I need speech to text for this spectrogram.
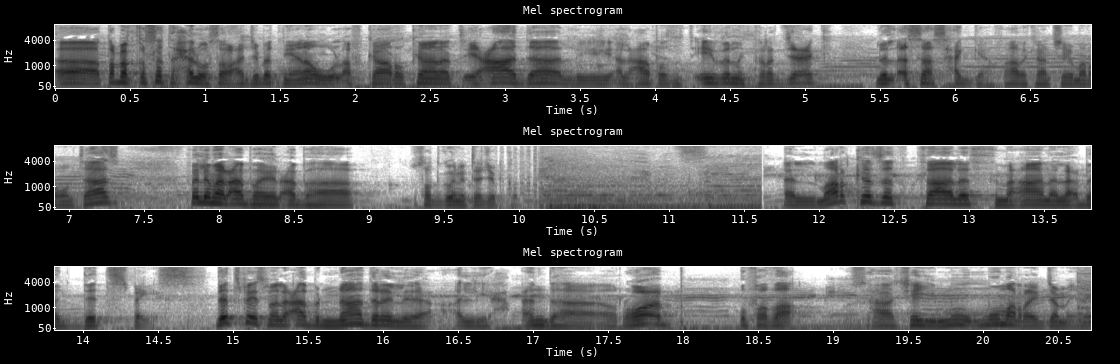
آه طبعا قصتها حلوة صراحة عجبتني أنا والأفكار وكانت إعادة لألعاب Resident Evil إنك ترجعك للأساس حقها فهذا كان شيء مرة ممتاز. فاللي ما لعبها يلعبها. صدقوني بتعجبكم. المركز الثالث معانا لعبة Dead Space Dead Space من الألعاب النادرة اللي اللي عندها رعب وفضاء. شيء مو مو مرة يتجمع. يعني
